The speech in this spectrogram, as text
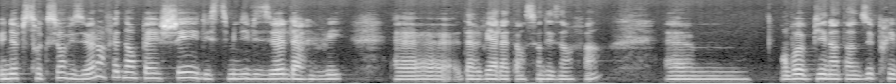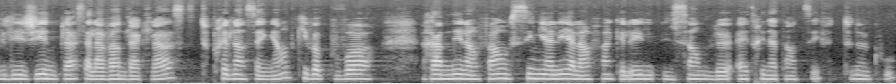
une obstruction visuelle, en fait, d'empêcher les stimuli visuels d'arriver d'arriver à l'attention des enfants. On va bien entendu privilégier une place à l'avant de la classe, tout près de l'enseignante, qui va pouvoir ramener l'enfant ou signaler à l'enfant que là, il, semble être inattentif tout d'un coup.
